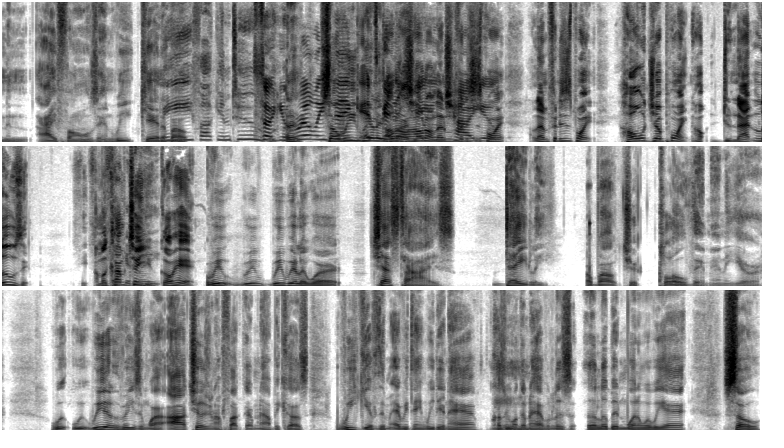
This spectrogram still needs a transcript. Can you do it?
and iPhones and we cared about Me about fucking too. so you Uh, really so think we it's really going Hold on, hold on. Let him finish his you point. Let him finish his point. Hold your point. Ho- Do not lose it. I'm gonna come fucking to you. Go ahead. we we we really were chastised daily about your clothing and your we, we, we are the reason why our children are fucked up now because we give them everything we didn't have because we want them to have a little, a little bit more than what we had. So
